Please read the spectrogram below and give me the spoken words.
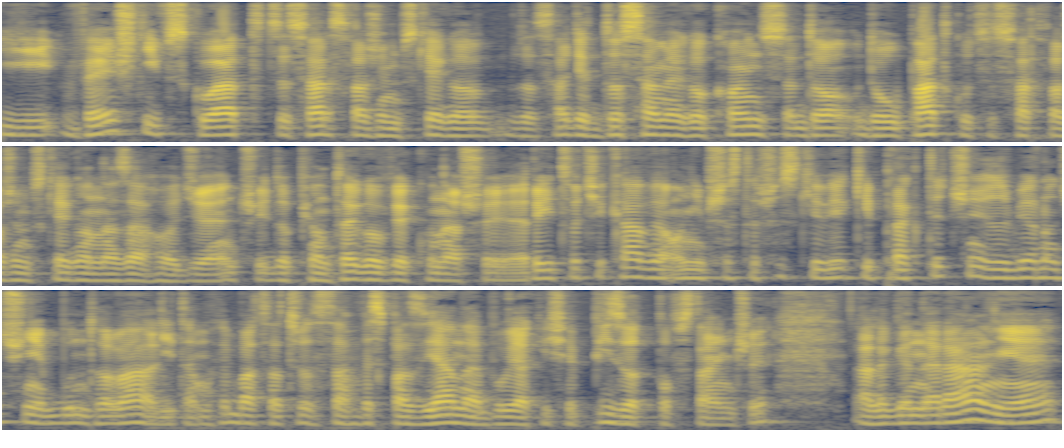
i weszli w skład Cesarstwa Rzymskiego w zasadzie do samego końca, do, do upadku Cesarstwa Rzymskiego na zachodzie, czyli do V wieku naszej ery. I co ciekawe, oni przez te wszystkie wieki praktycznie rzecz biorąc się nie buntowali. Tam chyba za czasach Wespazjana był jakiś epizod powstańczy, ale generalnie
